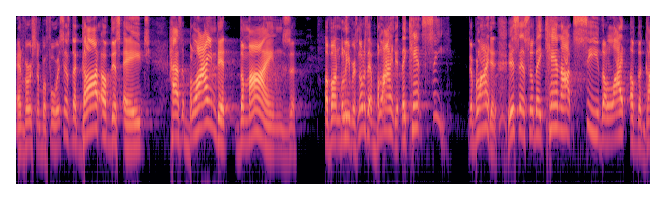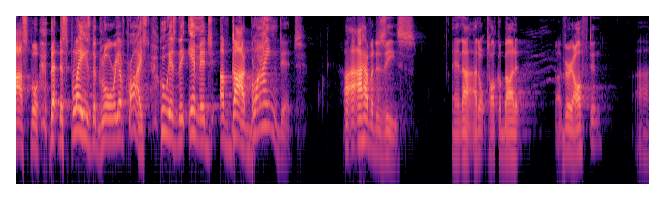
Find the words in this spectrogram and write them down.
and verse number 4. It says, The God of this age has blinded the minds of unbelievers. Notice that blinded, they can't see. They're blinded. It says, so they cannot see the light of the gospel that displays the glory of Christ, who is the image of God. Blinded. I, I have a disease, and I, I don't talk about it uh, very often. Uh,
